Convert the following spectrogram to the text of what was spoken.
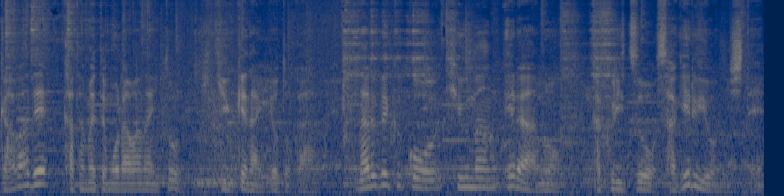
側で固めてもらわないと引き受けないよとかなるべくこうヒューマンエラーの確率を下げるようにして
